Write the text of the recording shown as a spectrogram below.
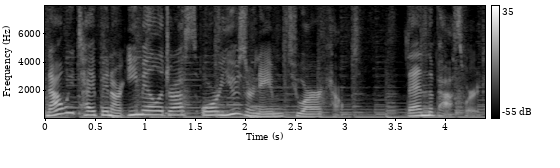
Now we type in our email address or username to our account, then the password.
